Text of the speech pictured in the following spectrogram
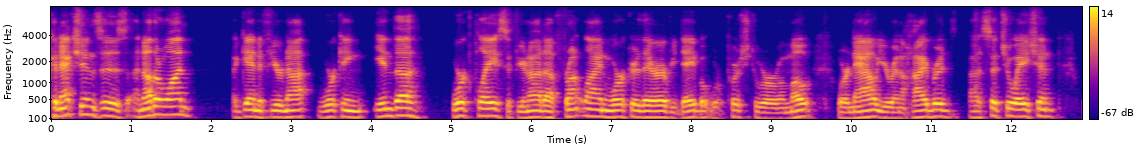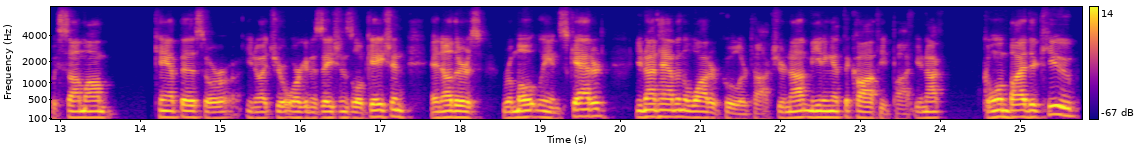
Connections is another one. Again, if you're not working in the workplace, if you're not a frontline worker there every day, but we're pushed to a remote, or now you're in a hybrid uh, situation with some on campus or you know at your organization's location and others remotely and scattered, you're not having the water cooler talks. You're not meeting at the coffee pot. You're not going by the cube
